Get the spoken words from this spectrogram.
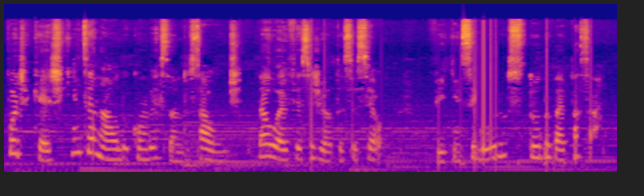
podcast quinzenal do Conversando Saúde da UFSJ CCO. Fiquem seguros, tudo vai passar.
